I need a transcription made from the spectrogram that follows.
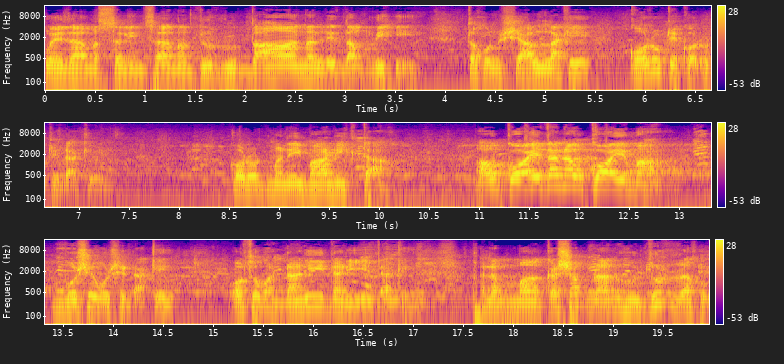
ওয়েদা মাসাল ইনসান দুর্রু দান তখন সে আল্লাহকে করটে করটে ডাকে। করট মানে এই বাঁ দিকটা আও কয়দা নাও কয় মা। বসে বসে ডাকে, অথবা দাঁড়িয়ে দাঁড়িয়ে ডাকে। ফালাম্মা কাসাব নানহু দূর রাহু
